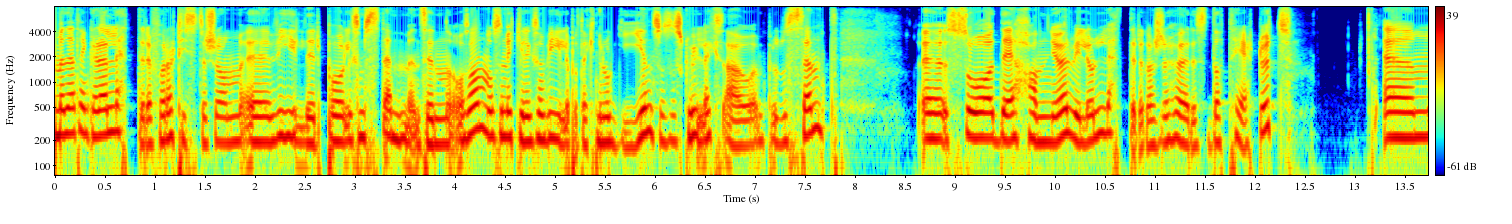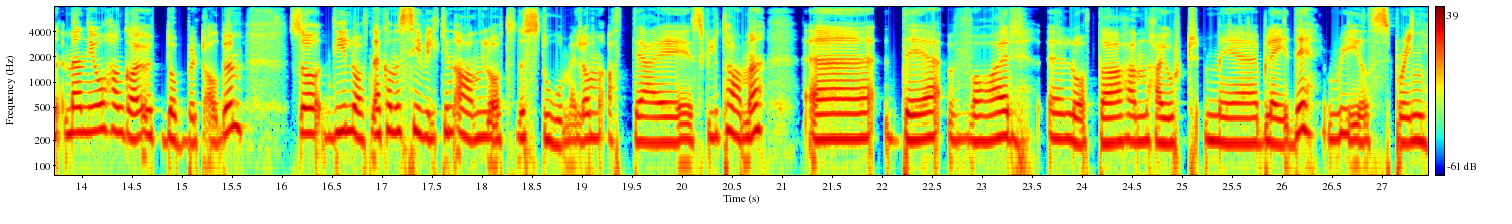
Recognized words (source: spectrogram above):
Men jeg tenker det er lettere for artister som eh, hviler på liksom stemmen sin og sånn, og som ikke liksom hviler på teknologien, sånn som Skrillex er jo en produsent. Eh, så det han gjør, vil jo lettere kanskje høres datert ut. Um, men jo, han ga jo ut dobbeltalbum, så de låtene Jeg kan jo si hvilken annen låt det sto mellom at jeg skulle ta med. Uh, det var uh, låta han har gjort med Blady, 'Real Spring'.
